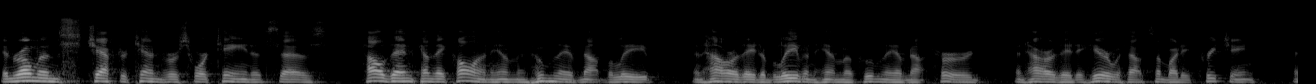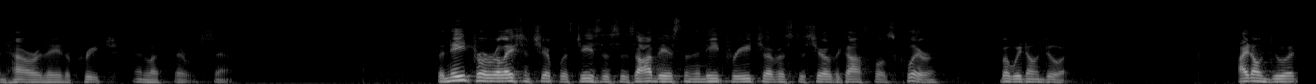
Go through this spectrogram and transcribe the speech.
In Romans chapter 10, verse 14, it says, How then can they call on him in whom they have not believed? And how are they to believe in him of whom they have not heard? And how are they to hear without somebody preaching? And how are they to preach unless they were sent? The need for a relationship with Jesus is obvious, and the need for each of us to share the gospel is clear, but we don't do it. I don't do it,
